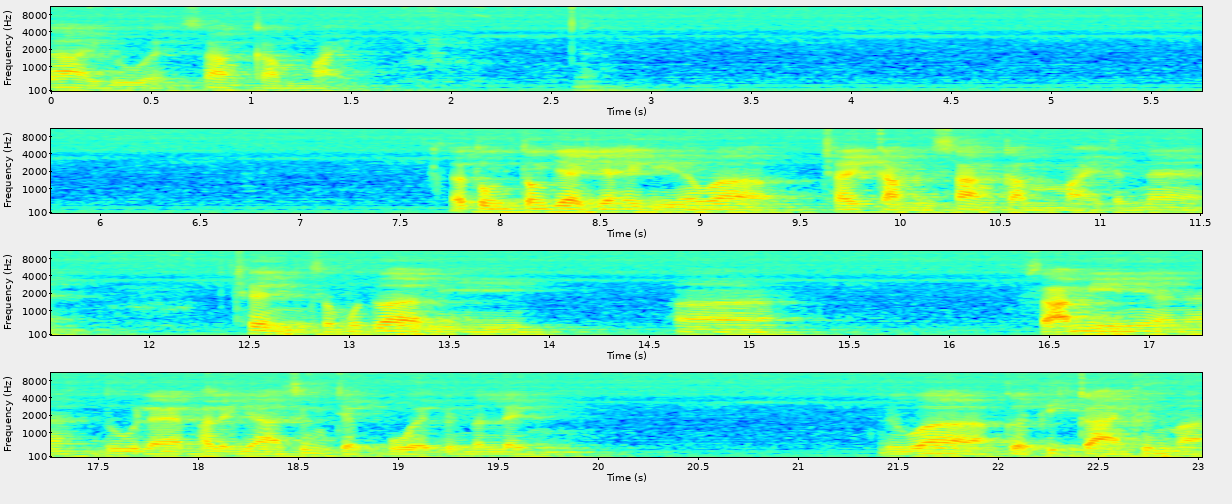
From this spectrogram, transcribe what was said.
ได้ด้วย สร้างกรรมใหม่ แล้วตรงนี้ต้องแยกแยะให้ดีนะว่าใช้กรรมหรือสร้างกรรมใหม่กันแน่ เช่นสมมุติว่ามีสามีเนี่ยนะดูแลภรรยาซึ่งเจ็บป่วยเป็นมะเร็ง หรือว่าเกิดพิการขึ้นมา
